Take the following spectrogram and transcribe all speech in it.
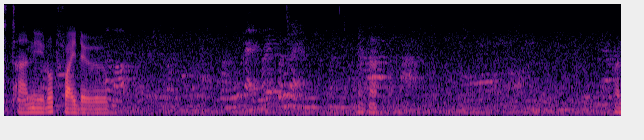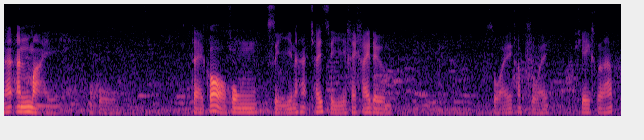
สถานีรถไฟเดิมนะฮะอันนั้นอันใหม่ โอ้โห แต่ก็คงสีนะฮะ ใช้สีคล้ายๆเดิม สวยครับสวย โอเคครับ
